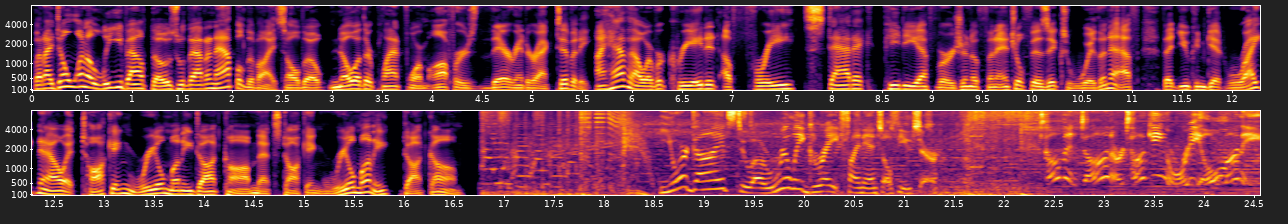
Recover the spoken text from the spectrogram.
but I don't want to leave out those without an Apple device, although no other platform offers their interactivity. I have, however, created a free static PDF version of Financial Physics with an F that you can get right now at talkingrealmoney.com. That's talkingrealmoney.com. your guides to a really great financial future. Tom and Don are talking real money.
